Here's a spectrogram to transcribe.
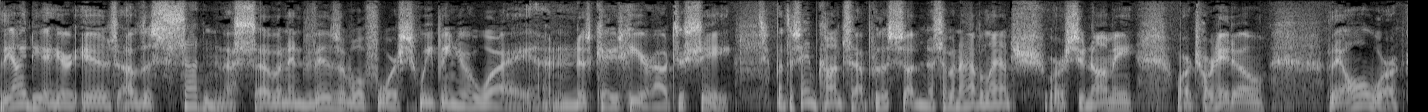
The idea here is of the suddenness of an invisible force sweeping you away, in this case here out to sea. But the same concept for the suddenness of an avalanche or a tsunami or a tornado. They all work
